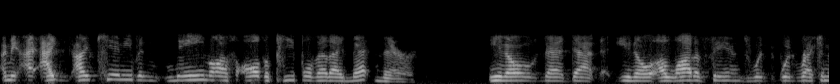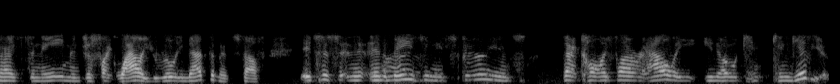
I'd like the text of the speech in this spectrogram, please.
I mean, I, I I can't even name off all the people that I met in there you know that that you know a lot of fans would would recognize the name and just like wow you really met them and stuff it's just an, an amazing experience that cauliflower alley you know can can give you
